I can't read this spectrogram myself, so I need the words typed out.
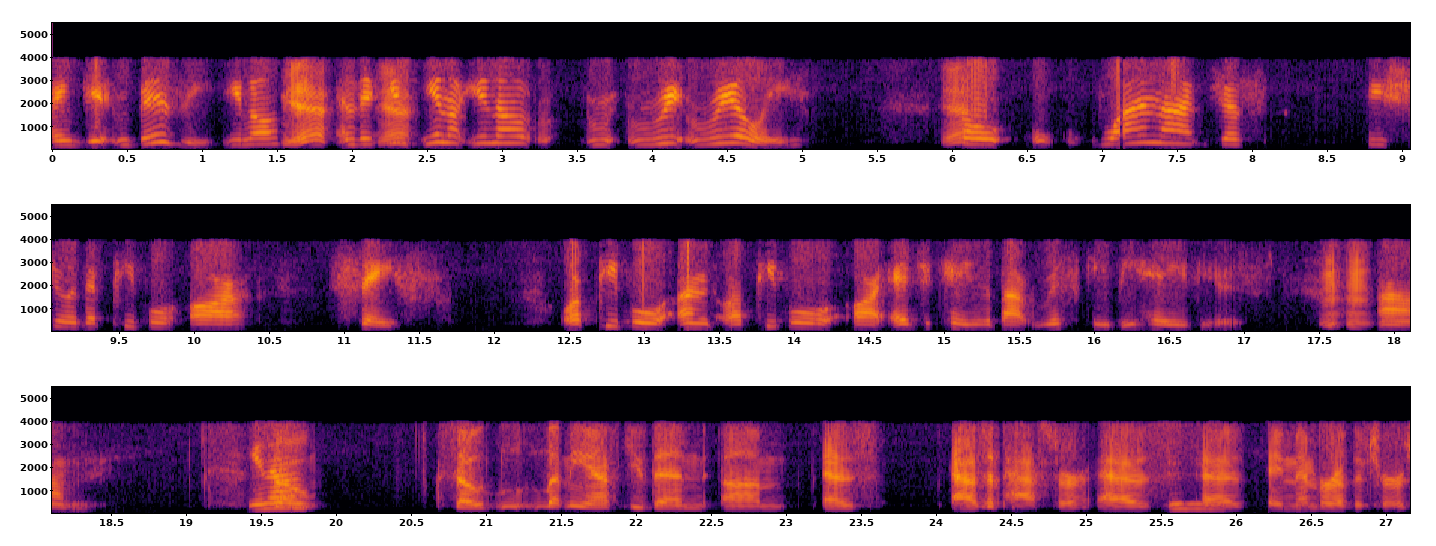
and getting busy, you know. yeah. And they, yeah. you, you know, you know, re- re- really. yeah. So why not just be sure that people are safe, or people un- or people are educated about risky behaviors? Mm-hmm. Um, you know, So, so let me ask you then, um, as as a pastor, as Mhm. as a member of the church,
